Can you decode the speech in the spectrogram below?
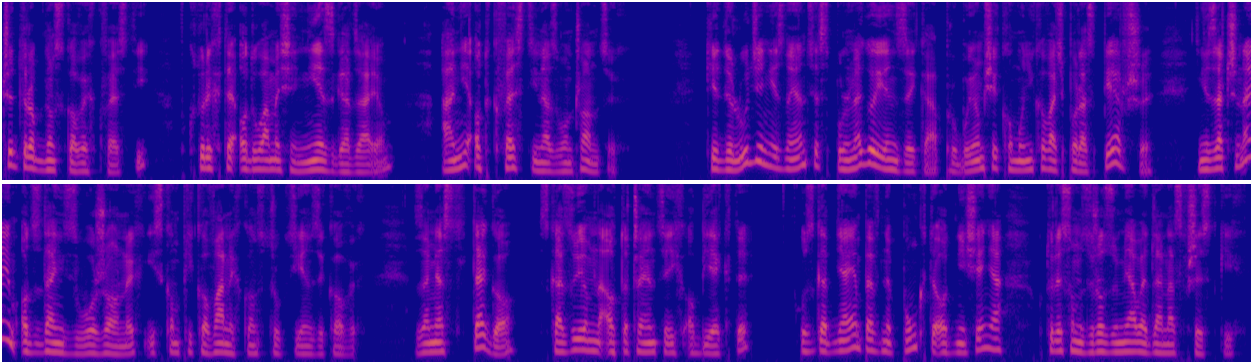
czy drobnostkowych kwestii, w których te odłamy się nie zgadzają, a nie od kwestii nas łączących. Kiedy ludzie nieznający wspólnego języka próbują się komunikować po raz pierwszy, nie zaczynają od zdań złożonych i skomplikowanych konstrukcji językowych. Zamiast tego wskazują na otaczające ich obiekty, uzgadniają pewne punkty odniesienia, które są zrozumiałe dla nas wszystkich.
